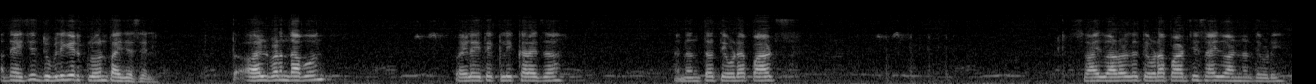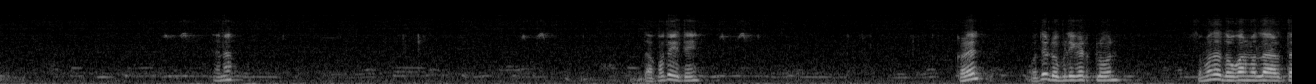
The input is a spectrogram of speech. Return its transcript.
आता ह्याची डुप्लिकेट क्लोन पाहिजे असेल. तर अल्ट बटन दाबून पहिले इथे क्लिक करायचं. आणि नंतर तेवढ्या पार्ट्स साईज वाढवलं तर तेवढ्या पार्टची साईज वाढणार तेवढी. है ना? दाखवतो इथे. कळेल? होते डुप्लिकेट क्लोन समजा दोघांमधला अर्थ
